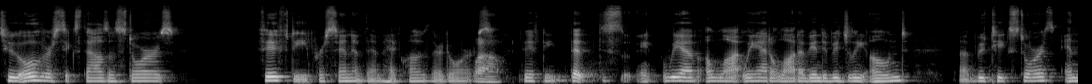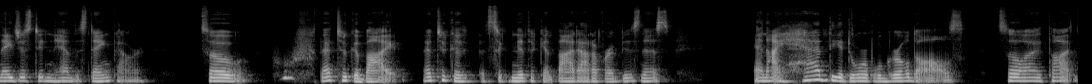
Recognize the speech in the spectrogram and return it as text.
to over 6000 stores 50% of them had closed their doors. Wow. 50 that this, we have a lot we had a lot of individually owned uh, boutique stores and they just didn't have the staying power. So whew, that took a bite. That took a, a significant bite out of our business. And i had the adorable girl dolls. So i thought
